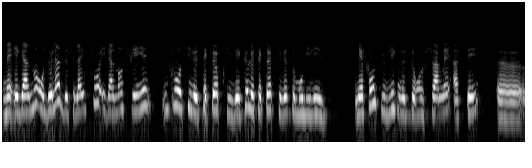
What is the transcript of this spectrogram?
mais également au-delà de cela, il faut également créer, il faut aussi le secteur privé, que le secteur privé se mobilise les fonds publics ne seront jamais assez euh,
